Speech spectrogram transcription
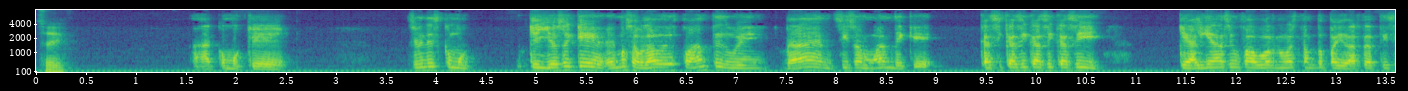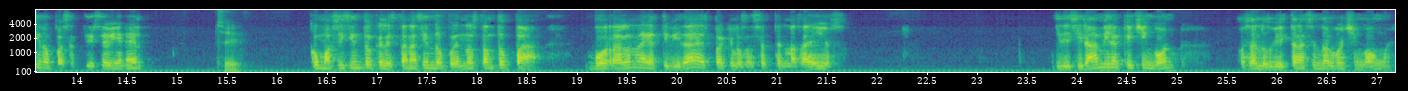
Sí. Ajá, como que, ¿sí es como que yo sé que hemos hablado de esto antes, güey, ¿verdad? En Season 1, de que casi, casi, casi, casi que alguien hace un favor no es tanto para ayudarte a ti, sino para sentirse bien él. Sí como así siento que le están haciendo, pues no es tanto para borrar la negatividad, es para que los acepten más a ellos. Y decir, ah, mira qué chingón. O sea, los gays están haciendo algo chingón, güey.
